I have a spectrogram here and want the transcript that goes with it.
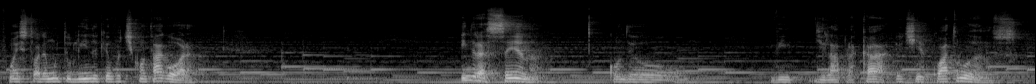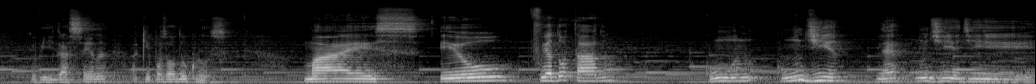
foi uma história muito linda que eu vou te contar agora. Em Dracena, quando eu vim de lá para cá, eu tinha quatro anos. Eu vim de Dracena aqui para Oswaldo Cruz. Mas eu fui adotado com um, com um dia, né? Um dia de,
